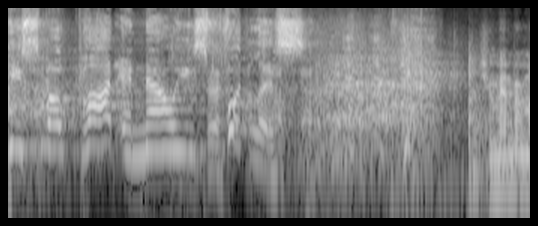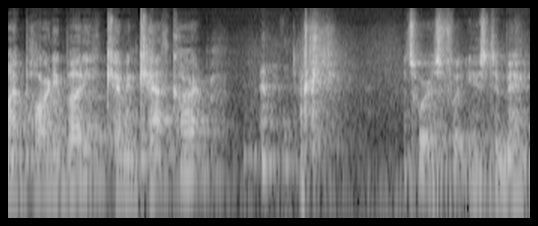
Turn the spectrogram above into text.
he smoked pot and now he's footless. Do you remember my party buddy, Kevin Cathcart? That's where his foot used to be.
